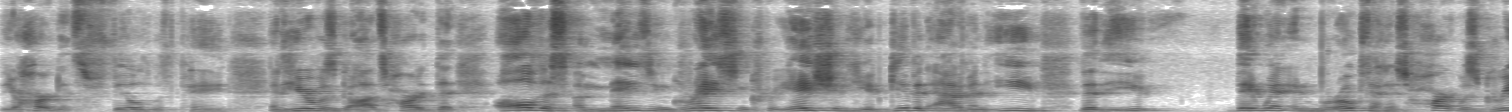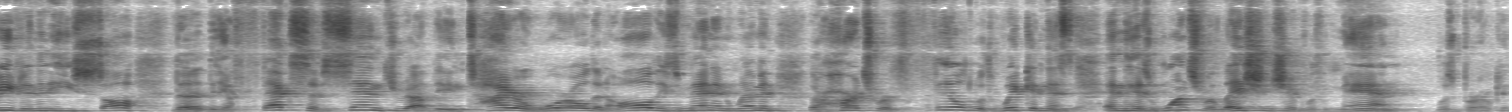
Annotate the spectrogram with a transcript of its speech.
Your heart gets filled with pain. And here was God's heart that all this amazing grace and creation He had given Adam and Eve, that they went and broke that his heart was grieved and then he saw the, the effects of sin throughout the entire world and all these men and women their hearts were filled with wickedness and his once relationship with man was broken.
